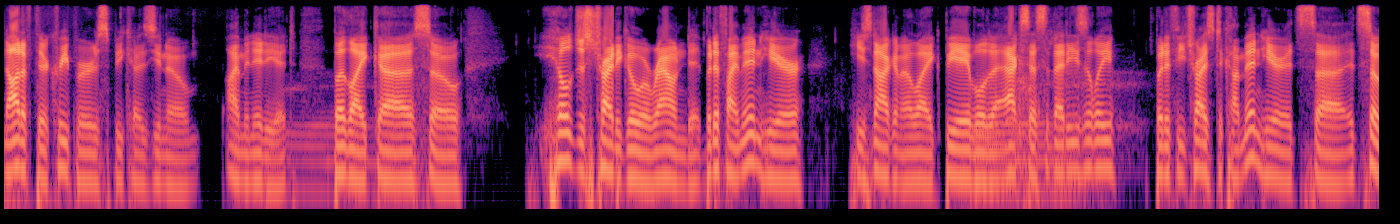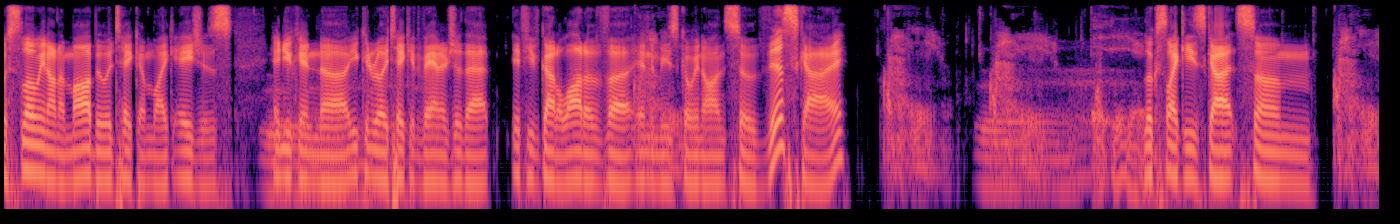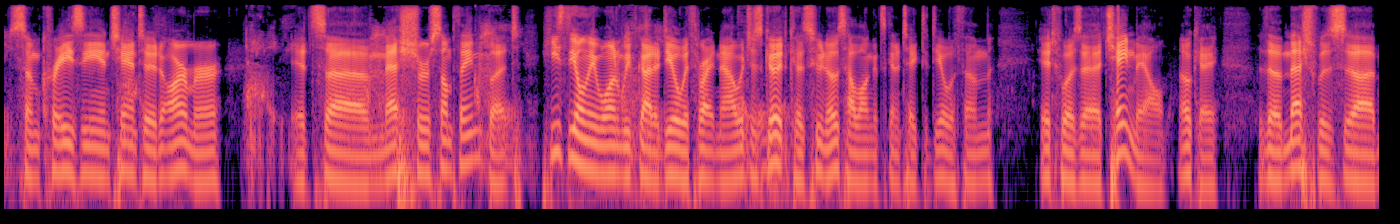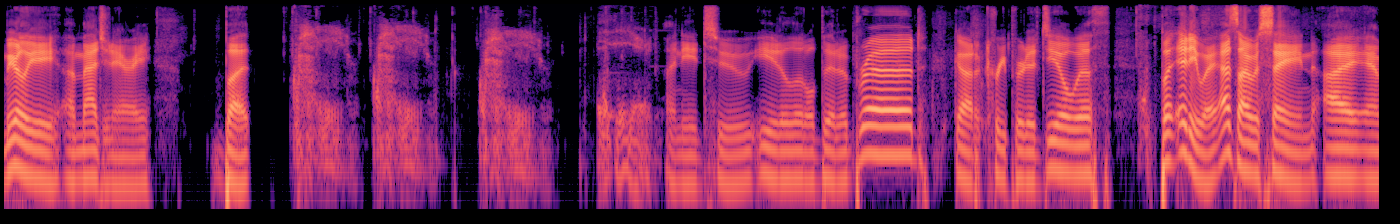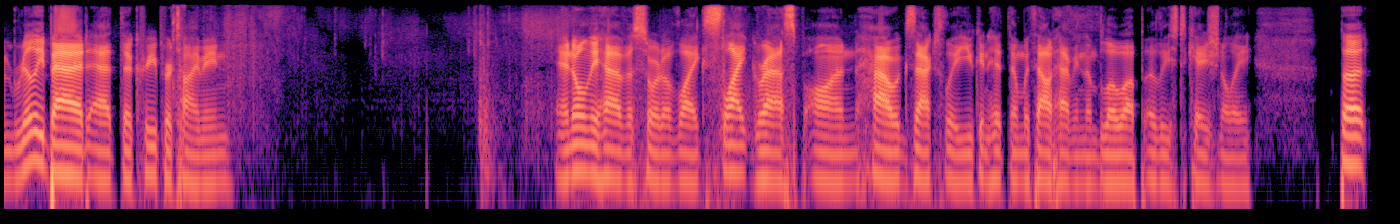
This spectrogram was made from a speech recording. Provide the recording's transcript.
Not if they're creepers, because you know I'm an idiot. But like, uh, so he'll just try to go around it. But if I'm in here, he's not gonna like be able to access it that easily. But if he tries to come in here, it's uh, it's so slowing on a mob it would take him like ages, and you can uh, you can really take advantage of that if you've got a lot of uh, enemies going on. So this guy looks like he's got some some crazy enchanted armor. It's uh, mesh or something, but he's the only one we've got to deal with right now, which is good because who knows how long it's going to take to deal with him. It was a chainmail. Okay the mesh was uh, merely imaginary, but I need to eat a little bit of bread. Got a creeper to deal with. But anyway, as I was saying, I am really bad at the creeper timing. And only have a sort of like slight grasp on how exactly you can hit them without having them blow up, at least occasionally. But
